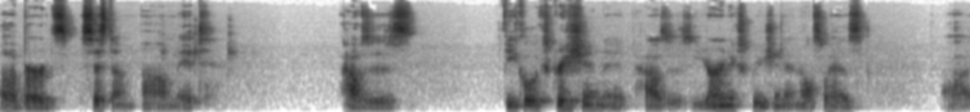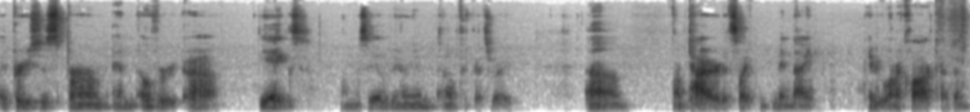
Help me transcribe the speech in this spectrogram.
of a bird's system. Um, it houses fecal excretion, it houses urine excretion, and also has uh, it produces sperm and over uh, the eggs. I'm gonna say ovarian. I don't think that's right. Um, I'm tired. It's like midnight, maybe one o'clock. I've been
